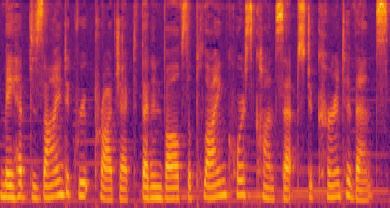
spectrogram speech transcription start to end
may have designed a group project that involves applying course concepts to current events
